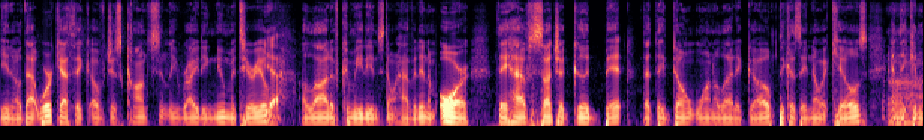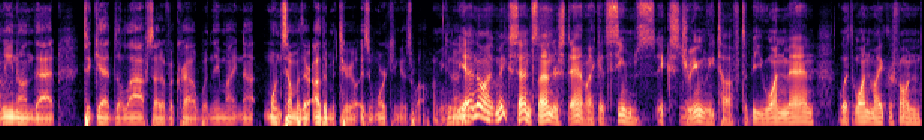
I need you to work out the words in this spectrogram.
you know, that work ethic of just constantly writing new material. Yeah. A lot of comedians don't have it in them or they have such a good bit that they don't want to let it go because they know it kills and they Ah. can lean on that to get the laughs out of a crowd when they might not when some of their other material isn't working as well. I mean, you know yeah, mean? no, it makes sense. I understand. Like, it seems extremely tough to be one man with one microphone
